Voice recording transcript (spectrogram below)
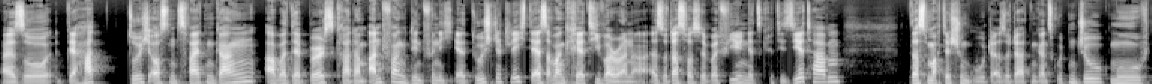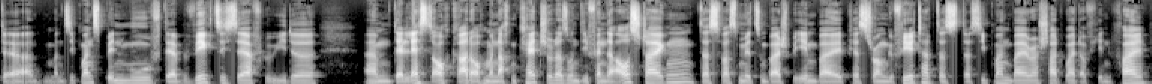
Also der hat durchaus einen zweiten Gang, aber der Burst gerade am Anfang, den finde ich eher durchschnittlich. Der ist aber ein kreativer Runner. Also das, was wir bei vielen jetzt kritisiert haben, das macht er schon gut. Also der hat einen ganz guten Juke-Move, der, man sieht einen Spin-Move, der bewegt sich sehr fluide, ähm, der lässt auch gerade auch mal nach dem Catch oder so einen Defender aussteigen. Das, was mir zum Beispiel eben bei Pierre Strong gefehlt hat, das, das sieht man bei Rashad White auf jeden Fall.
